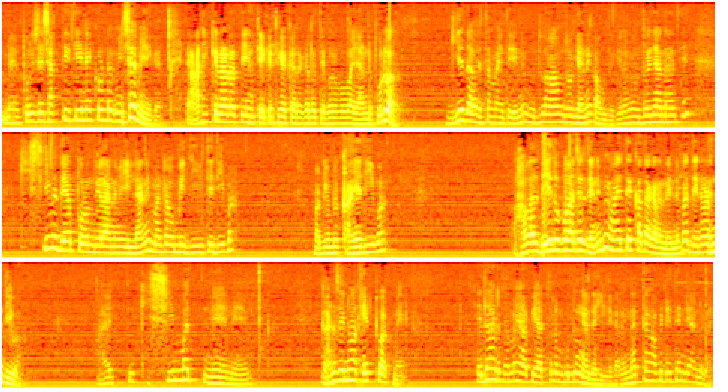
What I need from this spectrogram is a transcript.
මේ පුරුෂ ශක්තිය තියෙන එකට මිස මේක. අනික් කෙනාට තියෙන ටික ටික කර කර තෙපරපව යන්න පුළුවන්. ගිය දවස් තමයි තේරෙන්නේ බුදුහාමුදුරුවෝ කියන්නේ කවුද කියලා. මේ බුදුරජාණන්සේ කිසිම දෙයක් පොරොන්දු වෙලා නෙවෙයි ඉල්ලන්නේ මට ඔබේ ජීවිතේ දීපන්. මගේ ඔබේ කය දීපන්. අහවල් දේ දුපවන්සර දෙන්නේ මේ මයිත් එක්ක කතා කරන්න දෙන්න එපා දෙනවනම් දීපන්. ආයෙත් කිසිම මේ මේ ඝනසිනුවක් හෙට්ටුවක් නැහැ. එදාට තමයි අපි අතරම බුදුන් ඇදහිල්ල කරන්නේ. නැත්නම් අපිට එතෙන්ට යන්න බෑ.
